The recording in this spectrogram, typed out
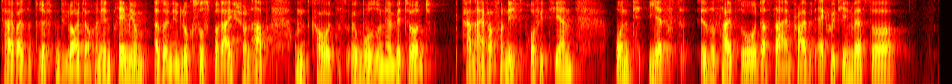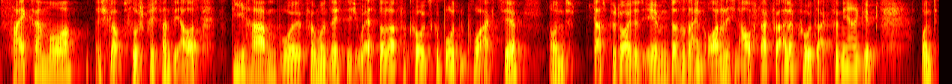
Teilweise driften die Leute auch in den Premium, also in den Luxusbereich schon ab. Und Colts ist irgendwo so in der Mitte und kann einfach von nichts profitieren. Und jetzt ist es halt so, dass da ein Private Equity Investor Sycamore, ich glaube, so spricht man sie aus, die haben wohl 65 US-Dollar für Coles geboten pro Aktie. Und das bedeutet eben, dass es einen ordentlichen Aufschlag für alle Coles-Aktionäre gibt. Und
